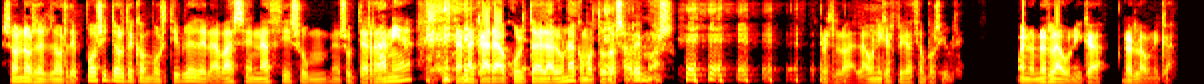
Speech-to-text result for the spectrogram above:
son los de los depósitos de combustible de la base nazi subterránea que está en la cara oculta de la Luna, como todos sabemos. Es la, única explicación posible. Bueno, no es la única, no es la única.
